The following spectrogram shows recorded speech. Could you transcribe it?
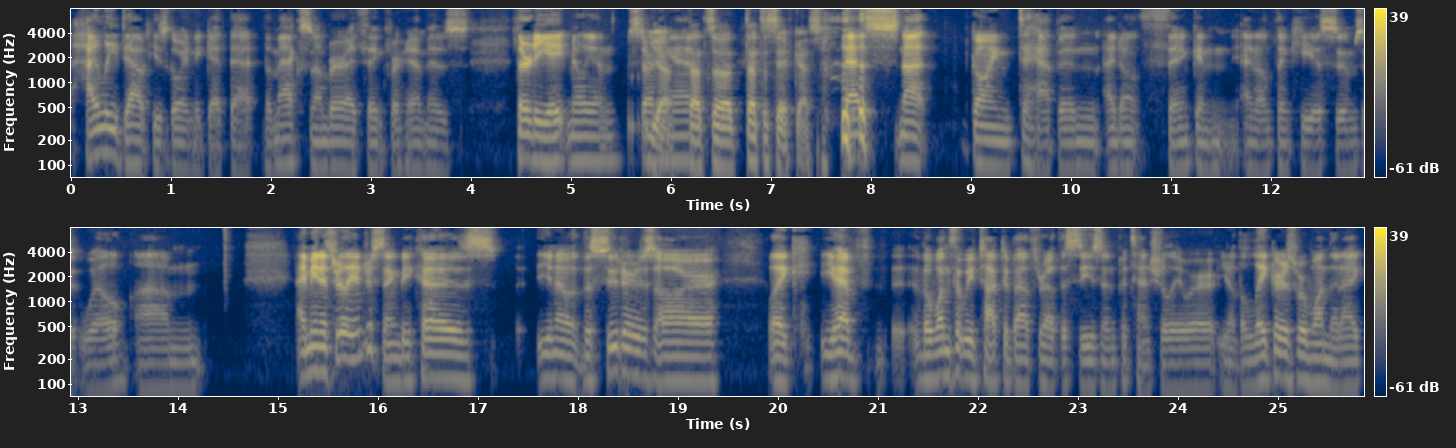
highly doubt he's going to get that. The max number I think for him is 38 million starting yeah, at. that's a that's a safe guess. that's not going to happen, I don't think, and I don't think he assumes it will. Um, I mean, it's really interesting because you know the suitors are like you have the ones that we've talked about throughout the season potentially where you know the Lakers were one that I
